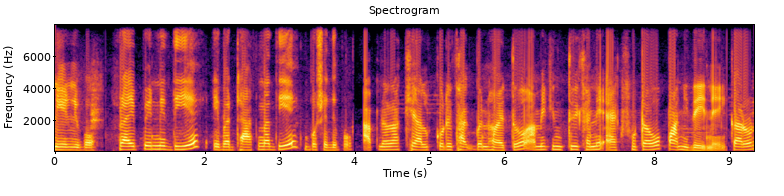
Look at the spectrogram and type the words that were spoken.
নিয়ে নিব। ফ্রাই প্যানে দিয়ে এবার ঢাকনা দিয়ে বসে দেব। আপনারা খেয়াল করে থাকবেন হয়তো, আমি কিন্তু এখানে এক ফোঁটাও পানি দেই নেই, কারণ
